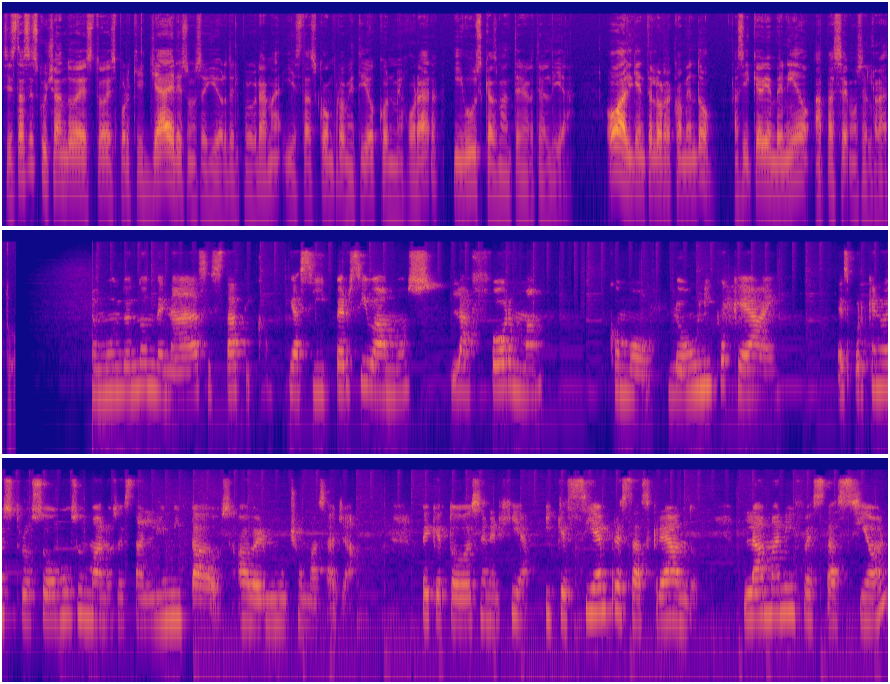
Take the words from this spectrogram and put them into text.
Si estás escuchando esto es porque ya eres un seguidor del programa y estás comprometido con mejorar y buscas mantenerte al día. O alguien te lo recomendó. Así que bienvenido a Pasemos el Rato. Un mundo en donde nada es estático y así percibamos la forma como lo único que hay es porque nuestros ojos humanos están limitados a ver mucho más allá, de que todo es energía y que siempre estás creando. La manifestación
